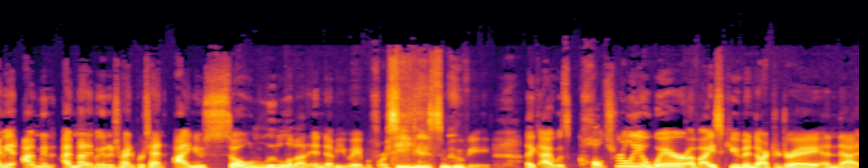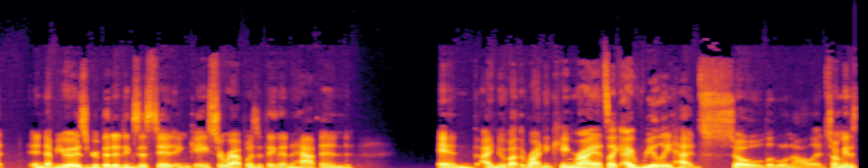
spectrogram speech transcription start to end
I mean, I'm gonna I'm not even gonna try to pretend. I knew so little about NWA before seeing this movie. Like I was culturally aware of Ice Cube and Dr. Dre and that NWA was a group that had existed and gangster rap was a thing that had happened. And I knew about the Rodney King riots. Like I really had so little knowledge. So I'm gonna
